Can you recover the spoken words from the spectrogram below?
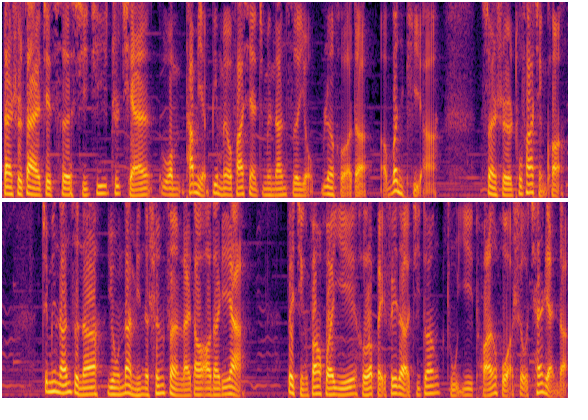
但是在这次袭击之前，我们他们也并没有发现这名男子有任何的呃问题啊，算是突发情况。这名男子呢，用难民的身份来到澳大利亚，被警方怀疑和北非的极端主义团伙是有牵连的。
